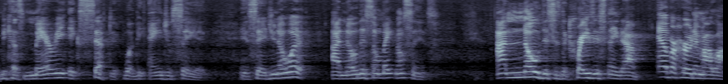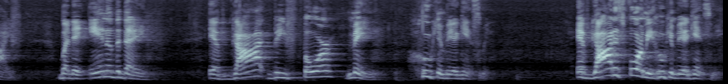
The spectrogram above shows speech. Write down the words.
Because Mary accepted what the angel said and said, You know what? I know this don't make no sense. I know this is the craziest thing that I've ever heard in my life. But at the end of the day, if God be for me, who can be against me? If God is for me, who can be against me?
